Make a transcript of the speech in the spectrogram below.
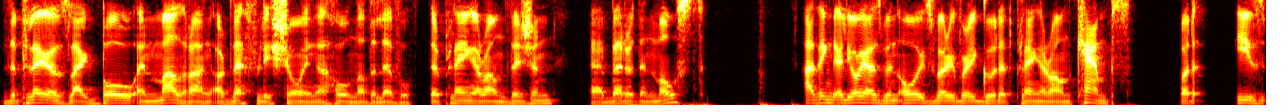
the players like Bo and Malrang are definitely showing a whole nother level. They're playing around vision uh, better than most. I think Elyoya has been always very, very good at playing around camps, but he's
